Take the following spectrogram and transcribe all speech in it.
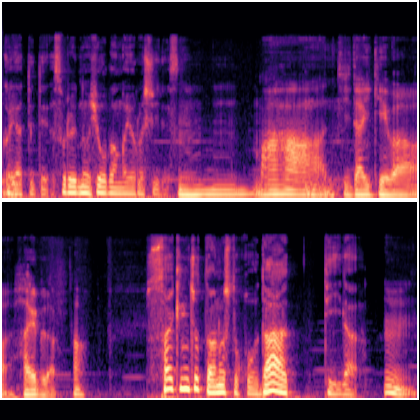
がやってて、それの評判がよろしいですね。ん。まあ、時代系は入るだろうな。最近ちょっとあの人、こう、ダーティーな、うん。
